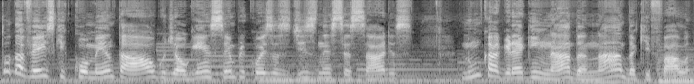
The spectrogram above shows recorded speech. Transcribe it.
Toda vez que comenta algo de alguém é sempre coisas desnecessárias, nunca agrega em nada, nada que fala.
